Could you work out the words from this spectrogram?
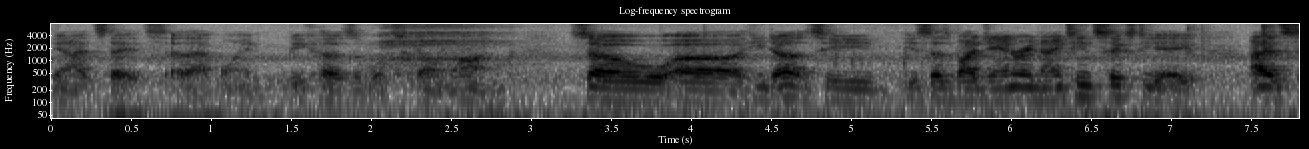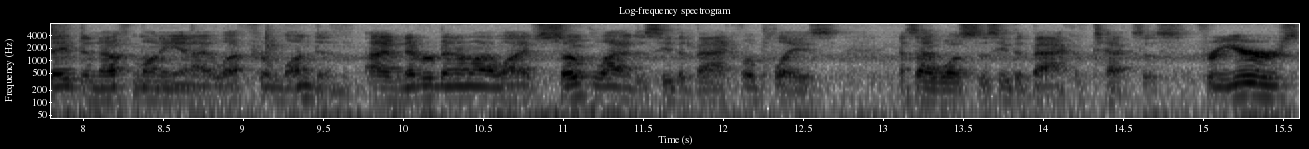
the United States at that point because of what's going on. So uh, he does. He he says by January 1968, I had saved enough money and I left for London. I have never been in my life so glad to see the back of a place as I was to see the back of Texas. For years,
